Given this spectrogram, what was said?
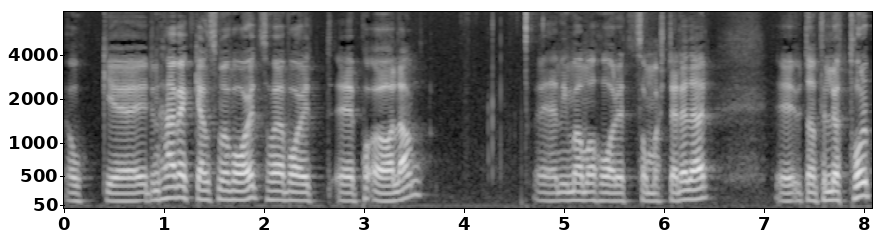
Och eh, den här veckan som har varit så har jag varit eh, på Öland. Eh, min mamma har ett sommarställe där eh, utanför Löttorp,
